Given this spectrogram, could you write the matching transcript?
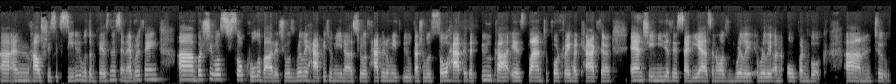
uh, and how she succeeded with the business and everything. Uh, but she was so cool about it. She was really happy to meet us. She was happy to meet Yllka she was so happy that Yllka is planned to portray her character. And she immediately said yes and was really really an open book. Um, to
